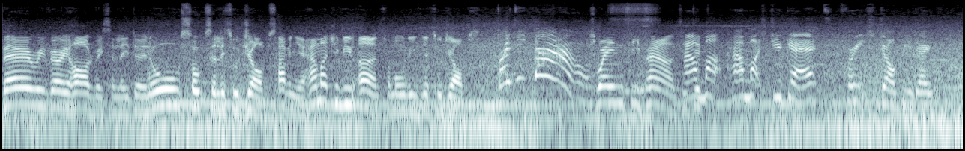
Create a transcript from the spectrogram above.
very, very hard recently, doing all sorts of little jobs, haven't you? How much have you earned from all these little jobs? 20 pounds. 20 pounds. How, mu how much do you get for each job you do?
